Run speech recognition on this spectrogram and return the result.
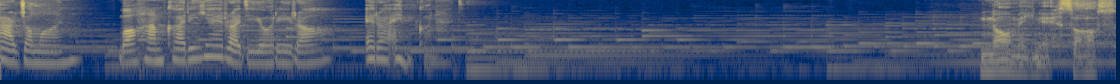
ترجمان با همکاری رادیوری را ارائه می کند. نام این احساس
